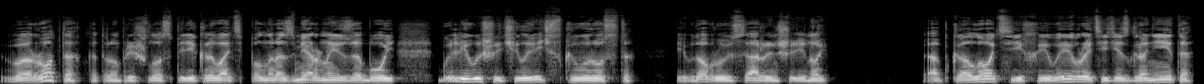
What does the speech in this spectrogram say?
Ворота, которым пришлось перекрывать полноразмерный забой, были выше человеческого роста и в добрую сажень шириной. Обколоть их и выворотить из гранита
